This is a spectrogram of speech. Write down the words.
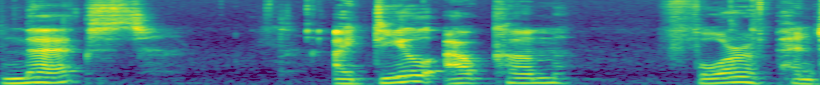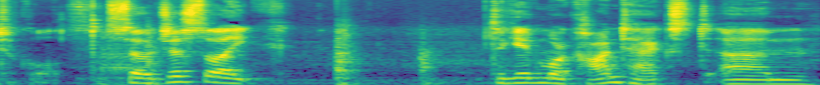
next ideal outcome four of pentacles. So just like to give more context, um,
